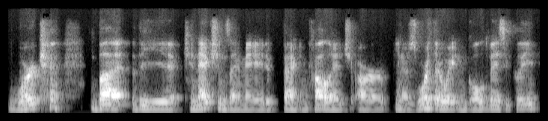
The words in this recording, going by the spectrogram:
work. but the connections I made back in college are, you know, just worth their weight in gold, basically.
